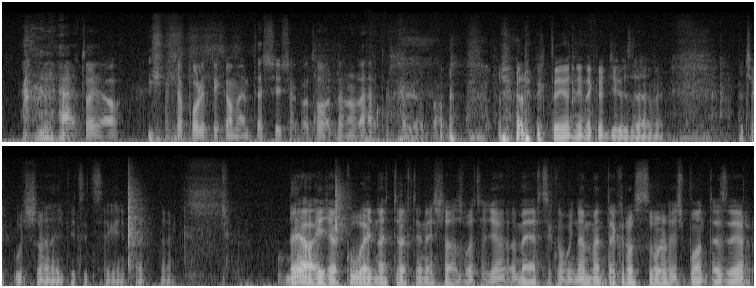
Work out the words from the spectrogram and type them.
Lehet, hogy a, hogyha politikamentes sisakot hordana, lehet, hogy jobban. Rögtön jönnének a győzelmek. Csak kussolna egy picit szegény Fettel. De ja, így a Q1 nagy történése az volt, hogy a Mercik amúgy nem mentek rosszul, és pont ezért,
